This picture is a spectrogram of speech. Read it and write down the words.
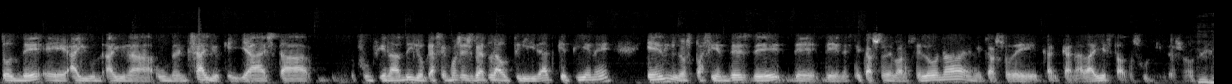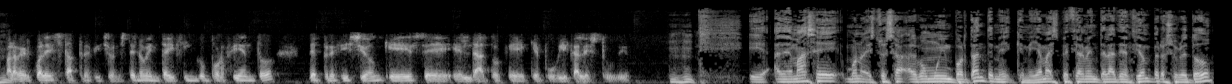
donde eh, hay un hay una, un ensayo que ya está funcionando y lo que hacemos es ver la utilidad que tiene en los pacientes de, de, de en este caso de Barcelona, en el caso de Canadá y Estados Unidos, ¿no? uh -huh. para ver cuál es esta precisión, este 95% de precisión que es eh, el dato que, que publica el estudio. Eh, además, eh, bueno, esto es algo muy importante que me llama especialmente la atención, pero sobre todo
